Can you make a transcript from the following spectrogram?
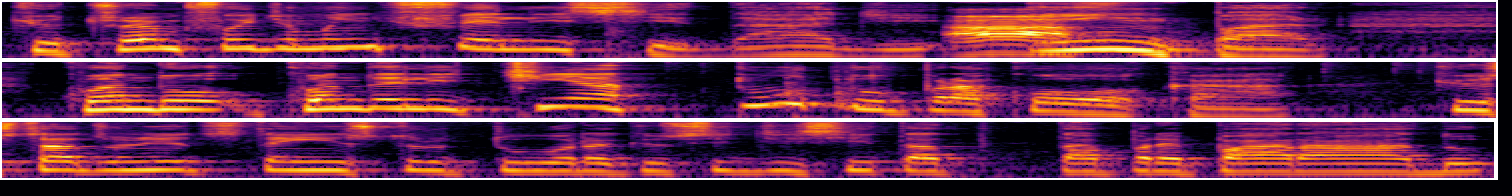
que o Trump foi de uma infelicidade ah. ímpar quando, quando ele tinha tudo para colocar que os Estados Unidos têm estrutura, que o CDC está tá preparado,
